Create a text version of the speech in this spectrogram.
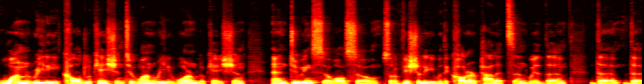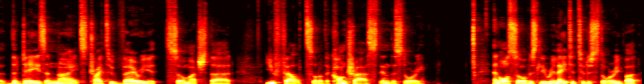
one really cold location to one really warm location and doing so also sort of visually with the color palettes and with um, the the the days and nights try to vary it so much that you felt sort of the contrast in the story. And also obviously related to the story but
